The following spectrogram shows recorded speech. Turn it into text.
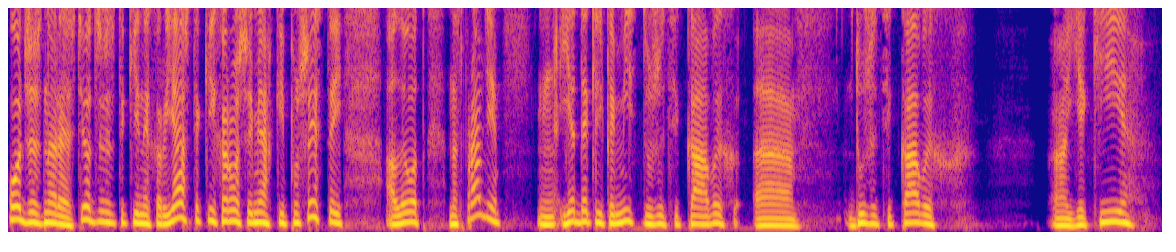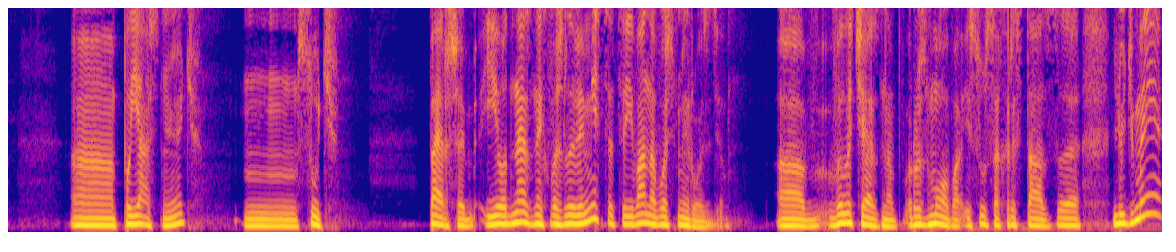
Отже ж, нарешті, отже ж такий не. Я ж такий хороший, м'який, пушистий. Але от насправді є декілька місць дуже цікавих, е, дуже цікавих, е, які е, пояснюють суть. Перше, і одне з них важливе місце це Івана, восьмий розділ. величезна розмова Ісуса Христа з людьми.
